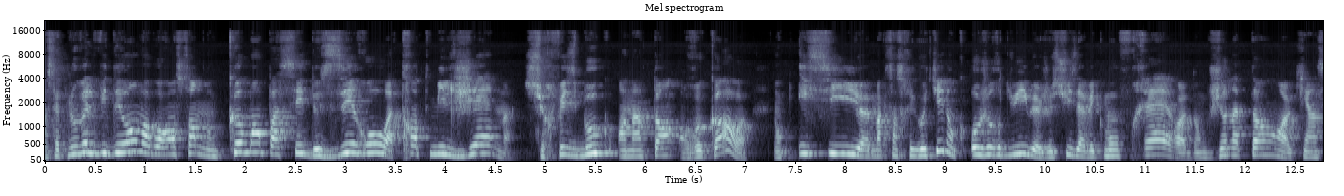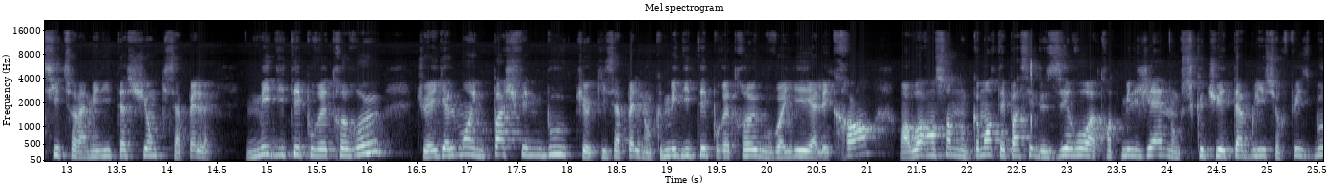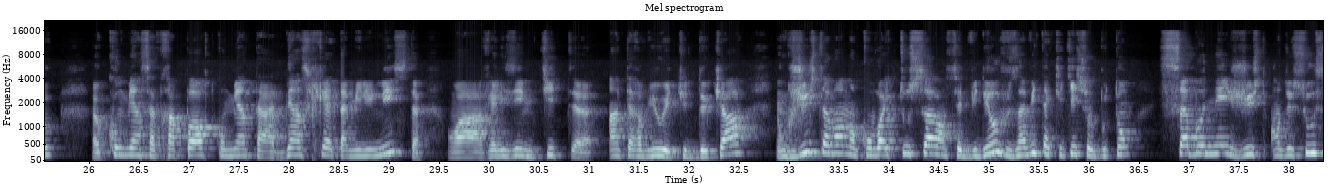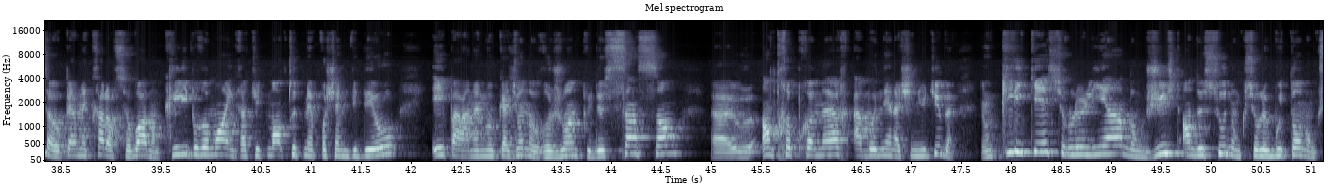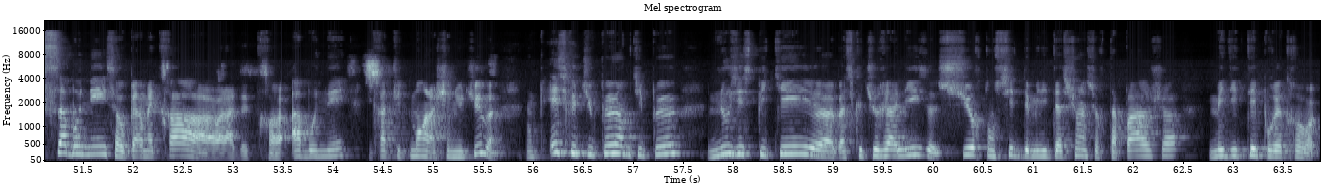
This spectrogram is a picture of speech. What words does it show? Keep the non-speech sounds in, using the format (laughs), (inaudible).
Dans cette nouvelle vidéo, on va voir ensemble donc, comment passer de 0 à 30 000 j'aime sur Facebook en un temps record. Donc ici euh, Maxence Rigotier. Donc aujourd'hui, ben, je suis avec mon frère donc Jonathan euh, qui a un site sur la méditation qui s'appelle Méditer pour être heureux. Tu as également une page Facebook qui s'appelle donc Méditer pour être heureux que vous voyez à l'écran. On va voir ensemble donc comment tu es passé de 0 à 30 000 j'aime, donc ce que tu établis sur Facebook, euh, combien ça te rapporte, combien tu as d'inscrits à ta mailing list. On va réaliser une petite euh, interview étude de cas. Donc juste avant donc on voit tout ça dans cette vidéo, je vous invite à cliquer sur le bouton s'abonner juste en dessous. Ça vous permettra de recevoir donc librement et gratuitement toutes mes prochaines vidéos et par la même occasion de rejoindre plus de 500 euh, entrepreneurs abonnés à la chaîne YouTube. Donc cliquez sur le lien donc juste en dessous donc sur le bouton donc s'abonner, ça vous permettra euh, voilà d'être euh, abonné gratuitement à la chaîne YouTube. Donc est-ce que tu peux un petit peu nous expliquer bah, ce que tu réalises sur ton site de méditation et sur ta page méditer pour être heureux?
